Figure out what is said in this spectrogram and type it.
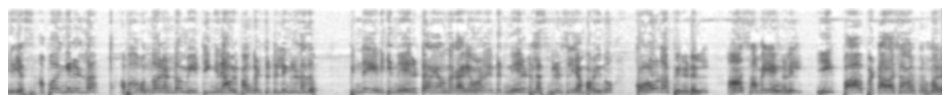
യെസ് അപ്പോൾ ഇങ്ങനെയുള്ള അപ്പോൾ ഒന്നോ രണ്ടോ മീറ്റിങ്ങിന് അവർ പങ്കെടുത്തിട്ടില്ലെങ്കിലുള്ളത്. പിന്നെ എനിക്ക് നേരിട്ടറിയാവുന്ന കാര്യമാണ് എന്റെ നേരിട്ടുള്ള എക്സ്പീരിയൻസിൽ ഞാൻ പറയുന്നു കൊറോണ പീരീഡിൽ ആ സമയങ്ങളിൽ ഈ പാവപ്പെട്ട ആശാ വർക്കർമാർ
